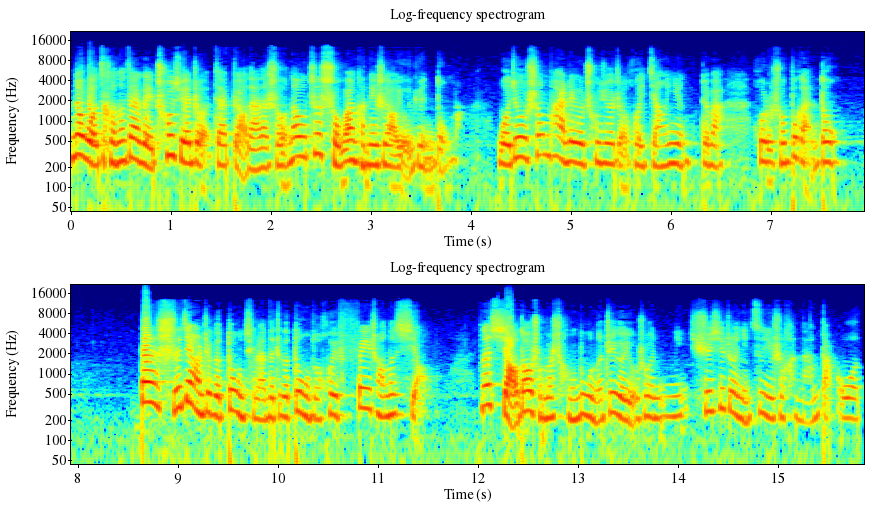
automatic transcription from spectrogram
那我可能在给初学者在表达的时候，那我这手腕肯定是要有运动嘛，我就生怕这个初学者会僵硬，对吧？或者说不敢动，但实际上这个动起来的这个动作会非常的小，那小到什么程度呢？这个有时候你学习者你自己是很难把握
